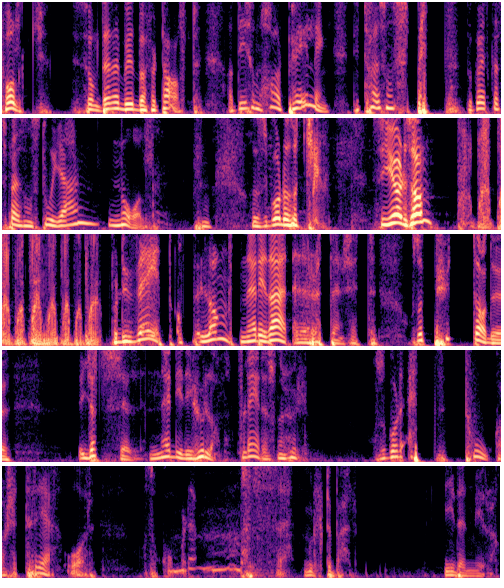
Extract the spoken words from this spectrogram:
folk som Dette blir bare fortalt. At de som har peiling, de tar en sånn spett. Dere vet hva et spett er? Sånn stor jernnål. og så går du og så, så gjør du sånn. For du vet at langt nedi der er det røttene sitt. Og så putter du gjødsel nedi de hullene. Flere sånne hull. Og så går det ett, to, kanskje tre år. Og så kommer det masse multebær i den myra.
